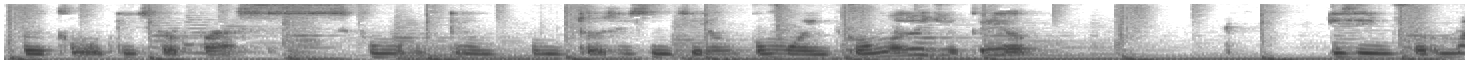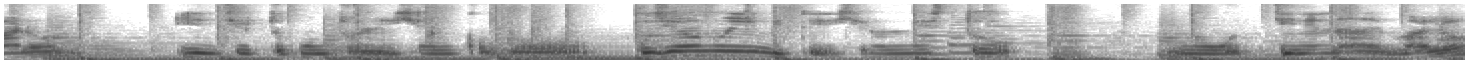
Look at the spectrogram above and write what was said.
fue como que mis papás como que en un punto se sintieron como incómodos yo creo y se informaron y en cierto punto le dijeron como pusieron un límite dijeron esto no tiene nada de malo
